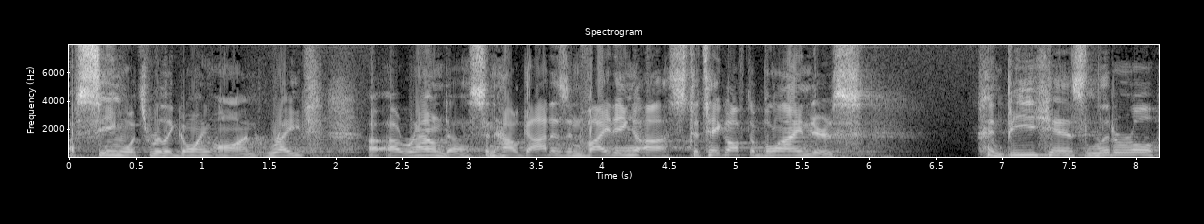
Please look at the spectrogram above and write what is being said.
of seeing what's really going on right uh, around us and how God is inviting us to take off the blinders and be his literal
